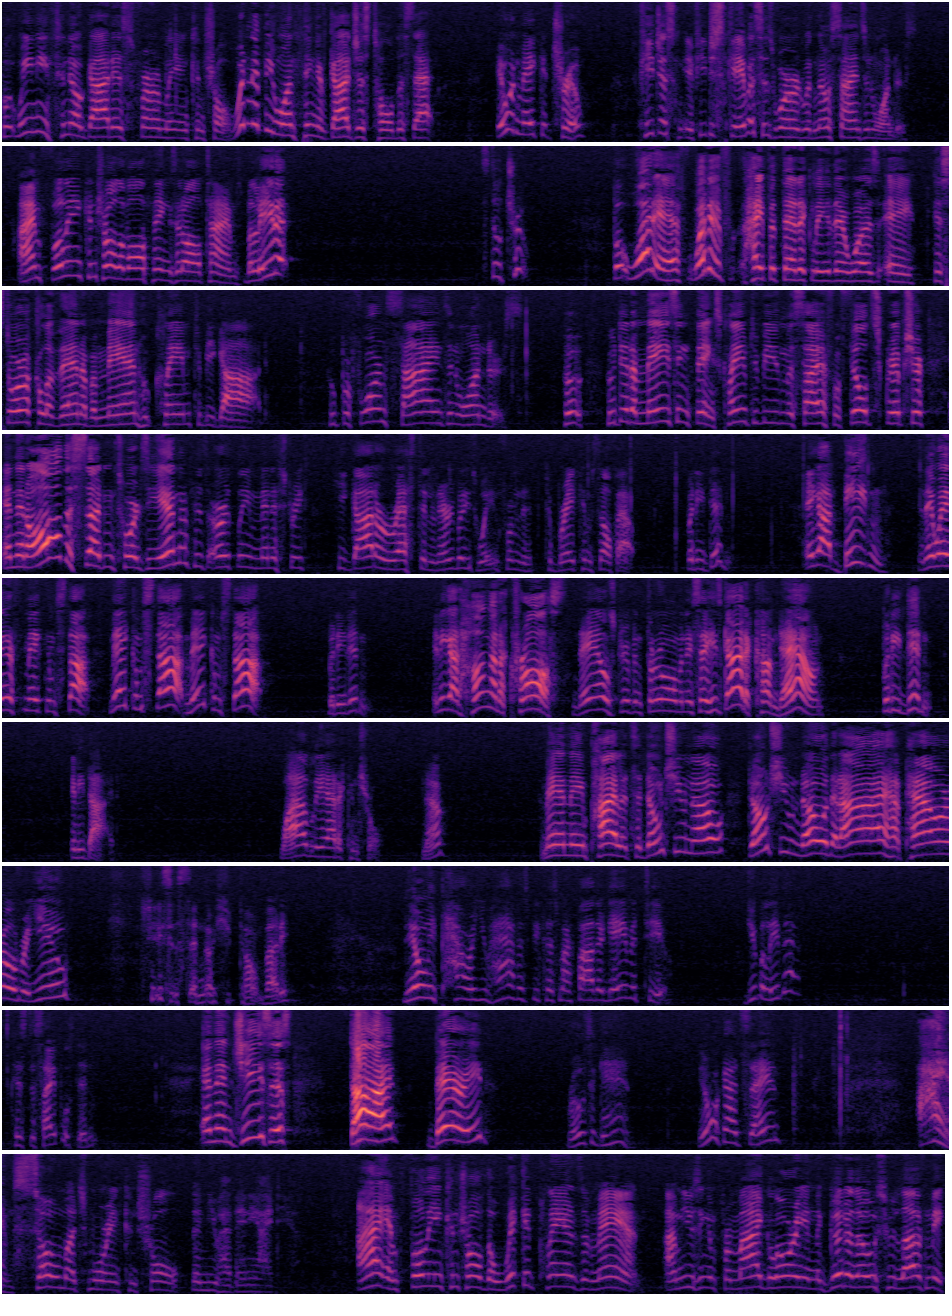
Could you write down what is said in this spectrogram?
But we need to know God is firmly in control. Wouldn't it be one thing if God just told us that? It would make it true. If he just if he just gave us his word with no signs and wonders. I'm fully in control of all things at all times. Believe it? It's still true. But what if, what if hypothetically there was a historical event of a man who claimed to be God, who performed signs and wonders, who, who did amazing things, claimed to be the Messiah, fulfilled Scripture, and then all of a sudden, towards the end of his earthly ministry, he got arrested and everybody's waiting for him to, to break himself out. But he didn't. He got beaten, and they waited to make him stop. Make him stop, make him stop. But he didn't. And he got hung on a cross, nails driven through him, and they say, he's got to come down. But he didn't. And he died. Wildly out of control. No? A man named Pilate said, Don't you know? Don't you know that I have power over you? Jesus said, No, you don't, buddy. The only power you have is because my Father gave it to you. Do you believe that? His disciples didn't. And then Jesus died, buried, rose again. You know what God's saying? I am so much more in control than you have any idea. I am fully in control of the wicked plans of man. I'm using them for my glory and the good of those who love me.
